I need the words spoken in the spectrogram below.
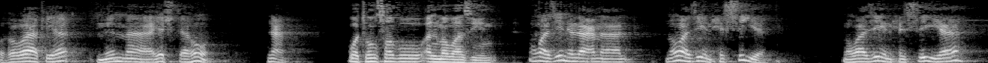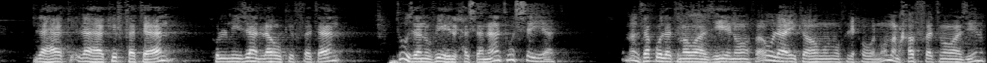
وفواكه مما يشتهون. نعم. وتنصب الموازين. موازين الأعمال. موازين حسية. موازين حسية. لها لها كفتان. كل ميزان له كفتان. توزن فيه الحسنات والسيئات. من ثقلت موازينه فأولئك هم المفلحون. ومن خفت موازينه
